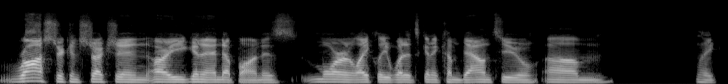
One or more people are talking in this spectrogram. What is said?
roster construction are you going to end up on? Is more likely what it's going to come down to. Um, like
